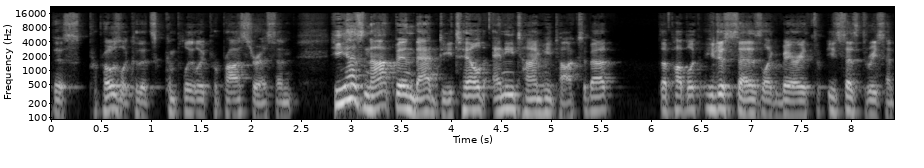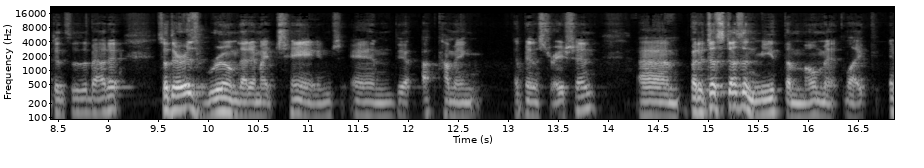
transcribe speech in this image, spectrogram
this proposal because it's completely preposterous. And he has not been that detailed anytime he talks about the public. He just says like very, th- he says three sentences about it. So there is room that it might change in the upcoming administration. Um, but it just doesn't meet the moment. Like it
